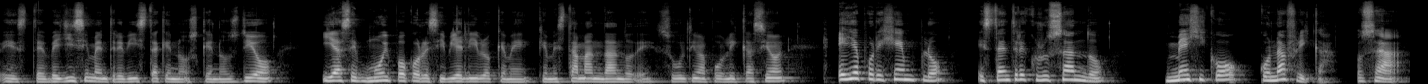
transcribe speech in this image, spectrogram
este, bellísima entrevista que nos, que nos dio, y hace muy poco recibí el libro que me, que me está mandando de su última publicación. Ella, por ejemplo, está entrecruzando México con África, o sea,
